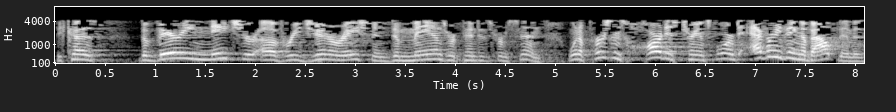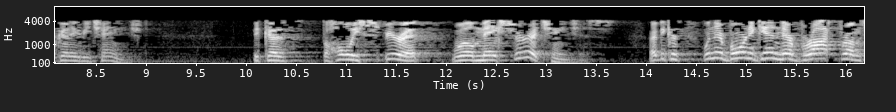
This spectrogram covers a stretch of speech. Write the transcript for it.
Because the very nature of regeneration demands repentance from sin. When a person's heart is transformed, everything about them is going to be changed. Because the Holy Spirit will make sure it changes. Right? Because when they're born again, they're brought from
